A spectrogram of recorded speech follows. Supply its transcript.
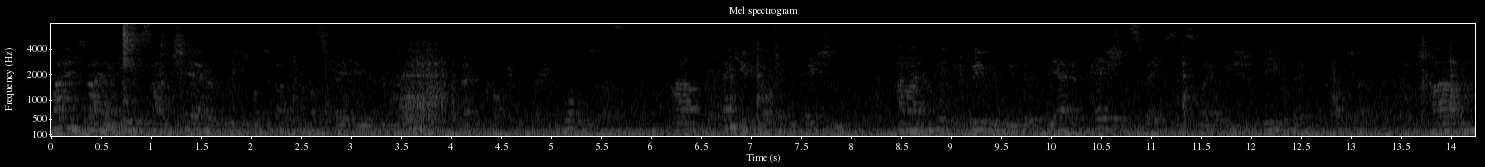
My name's Diana Gibbs. I'm Chair of Regional Development Australia and agriculture is very important to us. Um, thank you for your presentation and I completely agree with you that the adaptation space is where we should be with agriculture. Um,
